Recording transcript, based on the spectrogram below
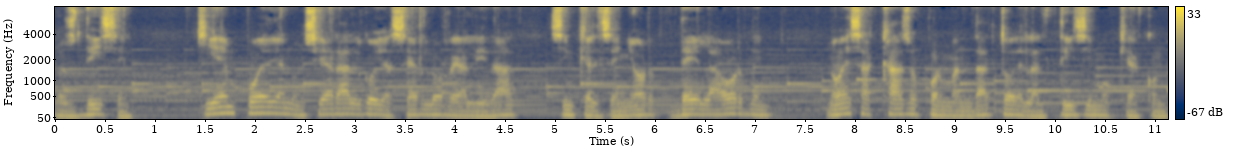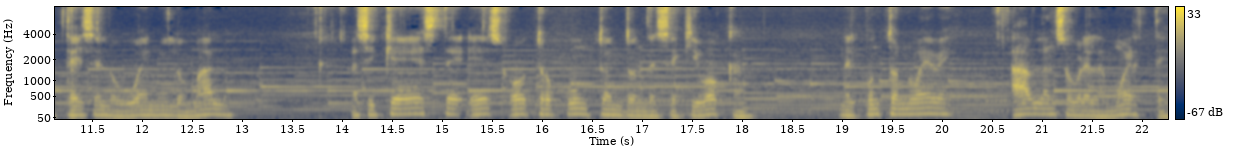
nos dice, ¿Quién puede anunciar algo y hacerlo realidad sin que el Señor dé la orden? ¿No es acaso por mandato del Altísimo que acontece lo bueno y lo malo? Así que este es otro punto en donde se equivocan. En el punto 9 hablan sobre la muerte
